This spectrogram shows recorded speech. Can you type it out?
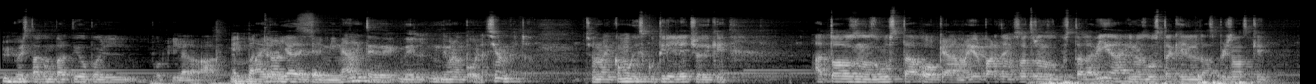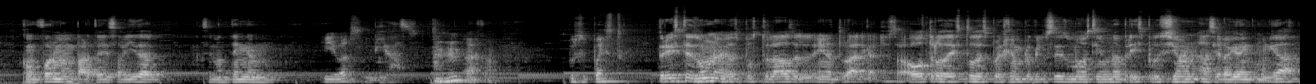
Pero está compartido por, el, por la Hay mayoría patrones. determinante de, de- de una población. O sea, no hay cómo discutir el hecho de que a todos nos gusta, o que a la mayor parte de nosotros nos gusta la vida, y nos gusta que las personas que conforman parte de esa vida se mantengan ¿Vivas? vivas. Ajá. Por supuesto. Pero este es uno de los postulados de la ley natural, ¿cachai? O sea, otro de estos es, por ejemplo, que los seres humanos tienen una predisposición hacia la vida en comunidad.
